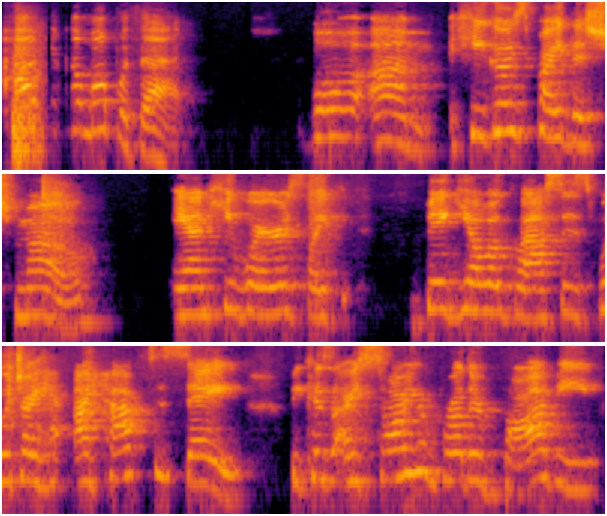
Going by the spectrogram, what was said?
How did you come up with that? Well, um, he goes by the Schmo, and he wears like big yellow glasses, which I I have to say because I saw your brother Bobby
